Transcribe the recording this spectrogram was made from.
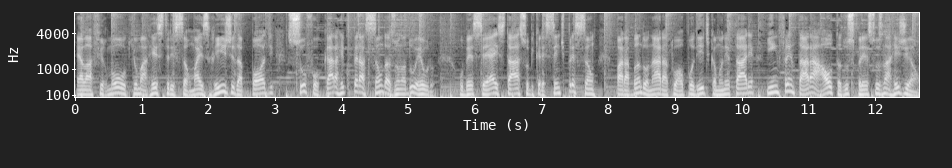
Ela afirmou que uma restrição mais rígida pode sufocar a recuperação da zona do euro. O BCE está sob crescente pressão para abandonar a atual política monetária e enfrentar a alta dos preços na região.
